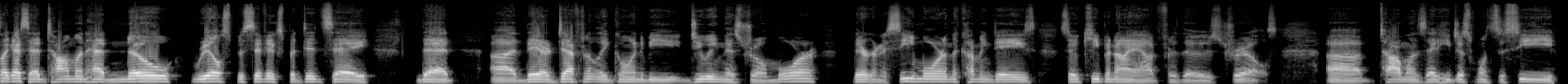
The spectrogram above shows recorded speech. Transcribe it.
like I said, Tomlin had no real specifics, but did say that uh, they are definitely going to be doing this drill more. They're going to see more in the coming days, so keep an eye out for those drills. Uh, Tomlin said he just wants to see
